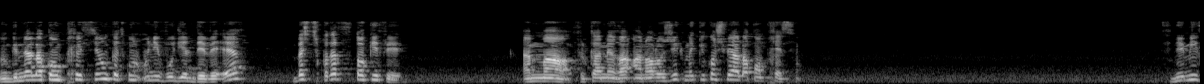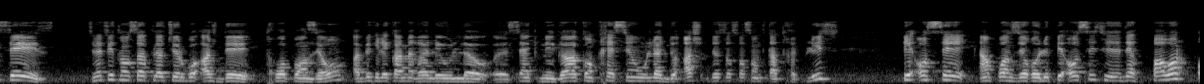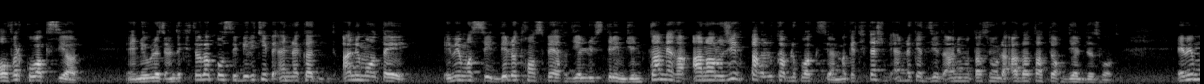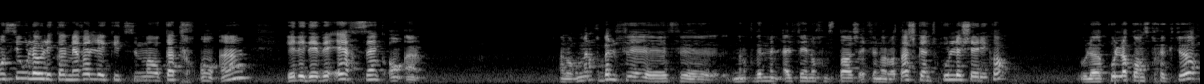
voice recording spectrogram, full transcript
دونك قلنا لا كومبريسيون كتكون او نيفو ديال دي في ار باش تقدر تستوكي فيه اما في الكاميرا انالوجيك ما كيكونش فيها لا كومبريسيون في 2016 تما فين لونسات لا توربو اش دي 3.0 افيك لي كاميرا اللي ولاو 5 ميغا كومبريسيون ولا دو اش 264 بلس بي او سي 1.0 لو بي او سي سي دير باور اوفر كواكسيال يعني ولات عندك حتى لا بوسيبيليتي بأنك اليمونتي اي ميم اوسي دير لو ترانسفير ديال لو ستريم ديال كاميرا انالوجيك باغ لو كابل كواكسيال ما كتحتاجش بأنك تزيد اليمونطاسيون ولا ادابتاتور ديال 2 فولت اي ميم اوسي ولاو لي كاميرا اللي كيتسماو 4 اون 1 اي لي دي في ار 5 اون 1 الوغ من قبل في, في من قبل من 2015 2014 كانت كل شركة ولا كل كونستركتور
